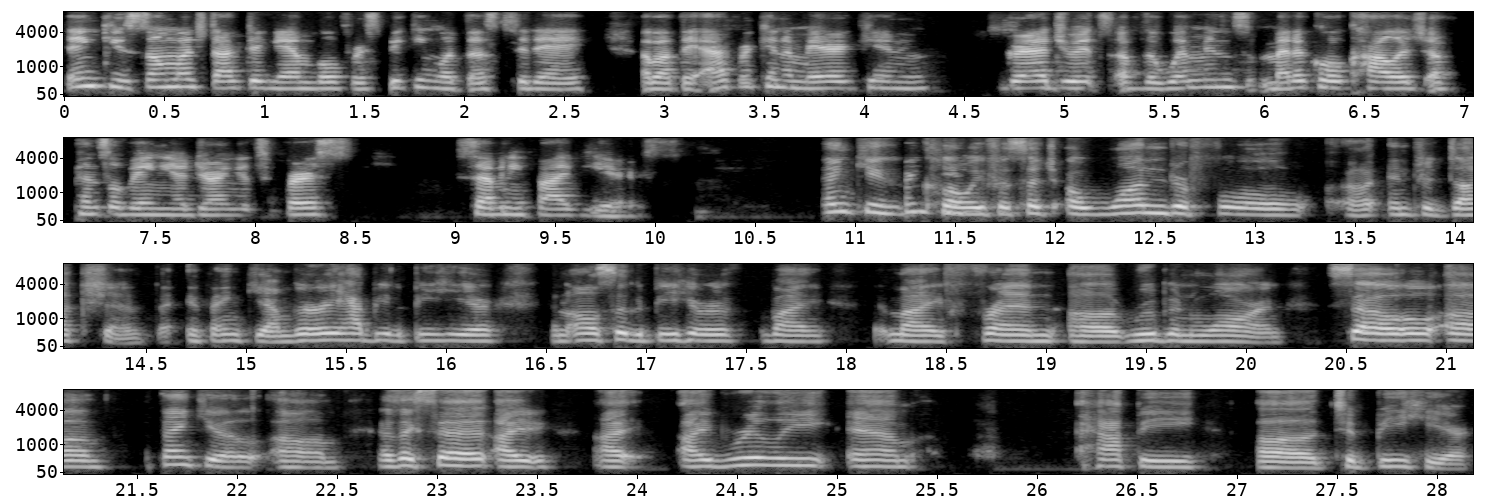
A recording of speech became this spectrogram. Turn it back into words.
Thank you so much, Dr. Gamble, for speaking with us today about the African American graduates of the Women's Medical College of Pennsylvania during its first 75 years. Thank you, Thank Chloe, for such a wonderful uh, introduction. Th- Thank you. I'm very happy to be here and also to be here with my my friend uh, Reuben Warren. So um, thank you. Um, as I said, I I I really am happy uh, to be here.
